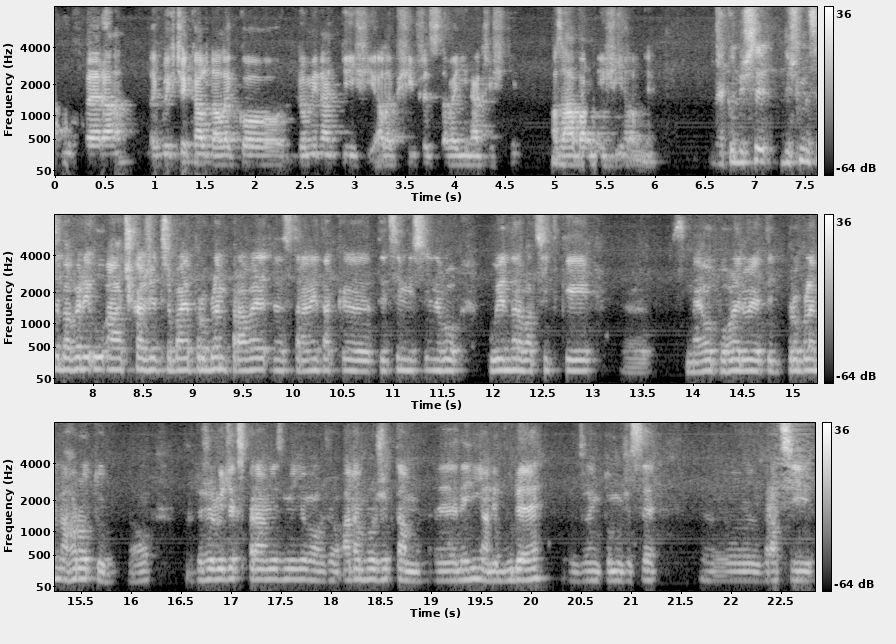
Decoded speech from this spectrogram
atmosféra, tak bych čekal daleko dominantnější a lepší představení na hřišti a zábavnější hlavně jako když, si, když jsme se bavili u Ačka, že třeba je problém pravé strany, tak eh, teď si myslím, nebo u 21 eh, z mého pohledu je teď problém na hrotu, jo? protože Luděk správně zmiňoval, že Adam Hložek tam eh, není a nebude, vzhledem k tomu, že se vrací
